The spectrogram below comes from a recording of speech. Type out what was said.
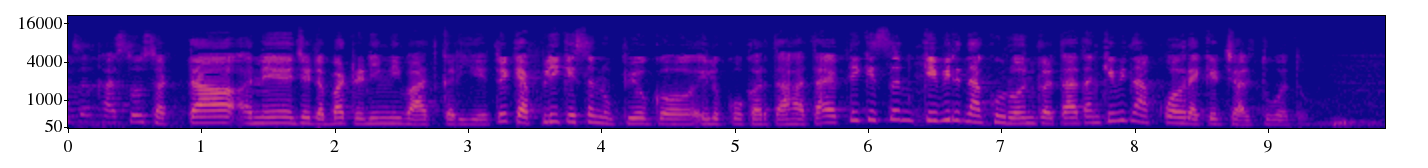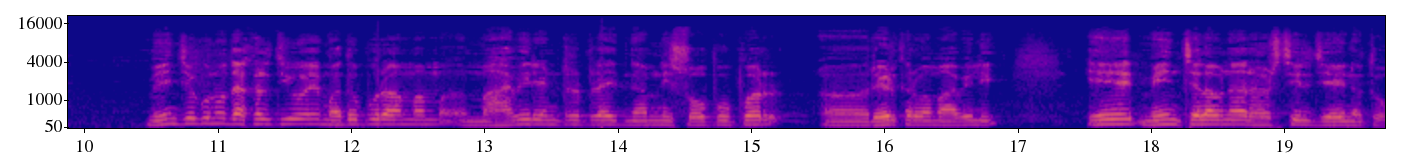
સર, ખાસ તો સટ્ટા અને જે ડબ્બા ટ્રેડિંગની વાત કરીએ, તો એક એપ્લિકેશન ઉપયોગ એ લોકો કરતા હતા. એપ્લિકેશન કેવી રીતના આખું રન કરતા હતા અને કેવી રીતના આખું રેકેટ ચાલતું હતું? મેઇન જે ગુનો દાખલ થયો એ મધુપુરામાં મહાવીર એન્ટરપ્રાઇઝ નામની શોપ ઉપર રેડ કરવામાં આવેલી. એ મેઇન ચલાવનાર હર્ષિલ જૈન હતો.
